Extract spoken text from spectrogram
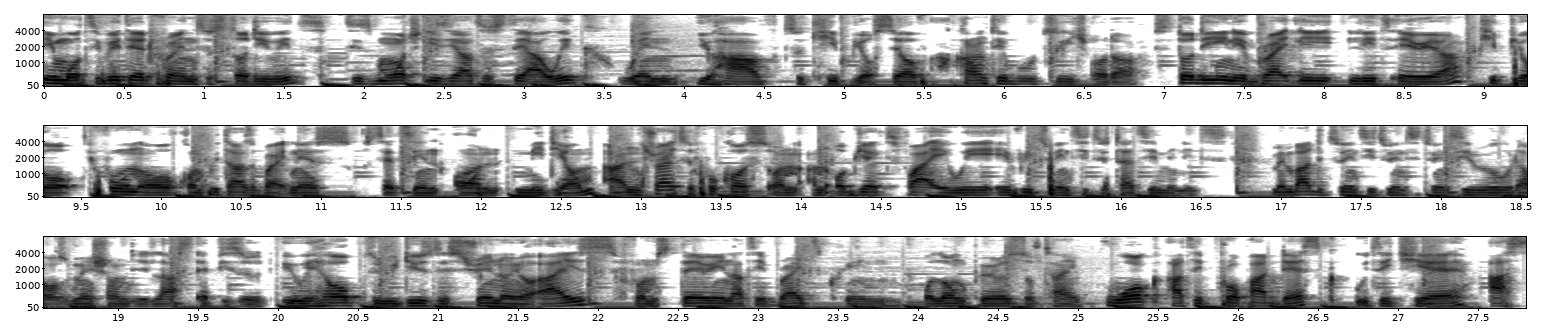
a motivated friend to study with. It is much easier to stay awake when you have to keep yourself accountable to each other. Study in a brightly lit area. Keep your phone or computer's brightness setting on medium and try to focus on an object far away every 20 to 30 minutes. Remember the 20 20 20 rule that was mentioned in the last episode. It will help to reduce the strain on your eyes from staring at a bright screen for long periods of time. Work at a proper desk desk with a chair as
